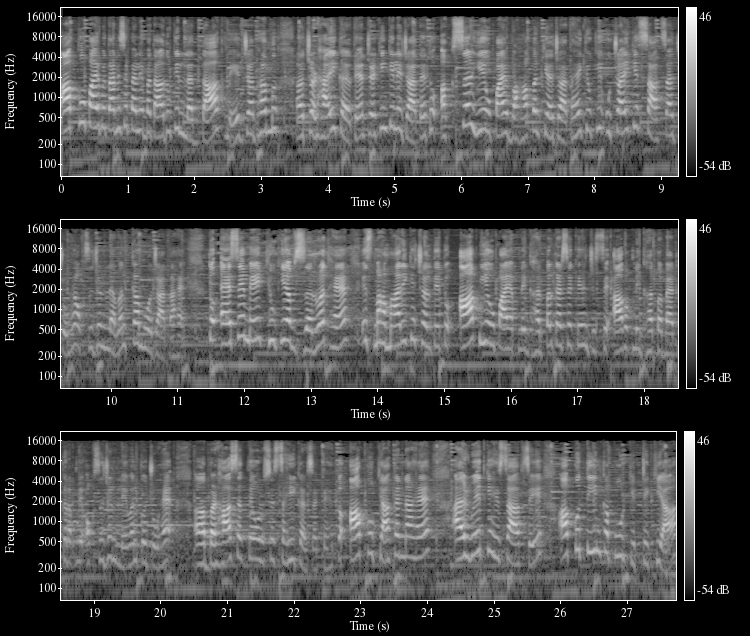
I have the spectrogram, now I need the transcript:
आपको उपाय बताने से पहले बता दूँ कि लद्दाख में जब हम चढ़ाई करते हैं, ट्रैकिंग के लिए जाते हैं तो अक्सर ये उपाय वहाँ पर किया जाता है, क्योंकि ऊंचाई के साथ साथ साथ जो है ऑक्सीजन लेवल कम हो जाता है। तो ऐसे में क्योंकि अब ज़रूरत है इस महामारी के चलते तो आप ये उपाय अपने घर पर कर सकते हैं, जिससे आप अपने घर पर बैठकर अपने ऑक्सीजन लेवल को जो है बढ़ा सकते हैं और उसे सही कर सकते हैं। तो आपको क्या करना है? आयुर्वेद के हिसाब से आपको तीन कपूर की टिकिया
